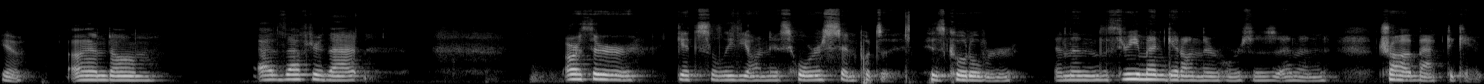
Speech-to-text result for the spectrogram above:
Yeah. And um as after that Arthur gets the lady on his horse and puts his coat over her. And then the three men get on their horses and then trot back to camp.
